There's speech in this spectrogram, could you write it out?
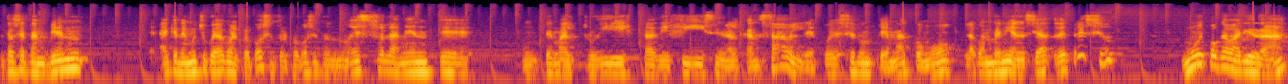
entonces también hay que tener mucho cuidado con el propósito. El propósito no es solamente un tema altruista, difícil, inalcanzable. Puede ser un tema como la conveniencia de precio, muy poca variedad,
